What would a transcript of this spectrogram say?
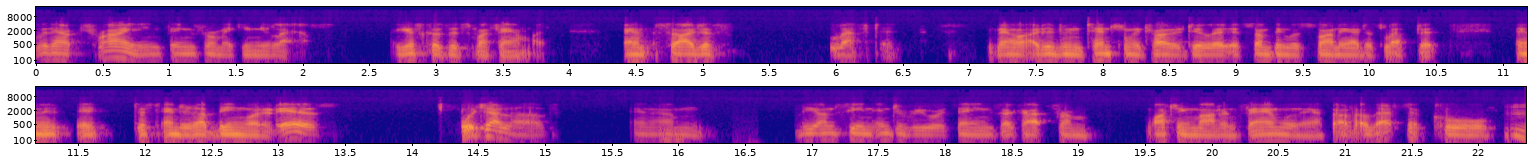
without trying, things were making me laugh. I guess because it's my family. And so I just left it. You know, I didn't intentionally try to do it. If something was funny, I just left it. And it, it just ended up being what it is, which I love. And um, the unseen interviewer things I got from watching Modern Family, I thought, oh, that's a cool Hmm.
